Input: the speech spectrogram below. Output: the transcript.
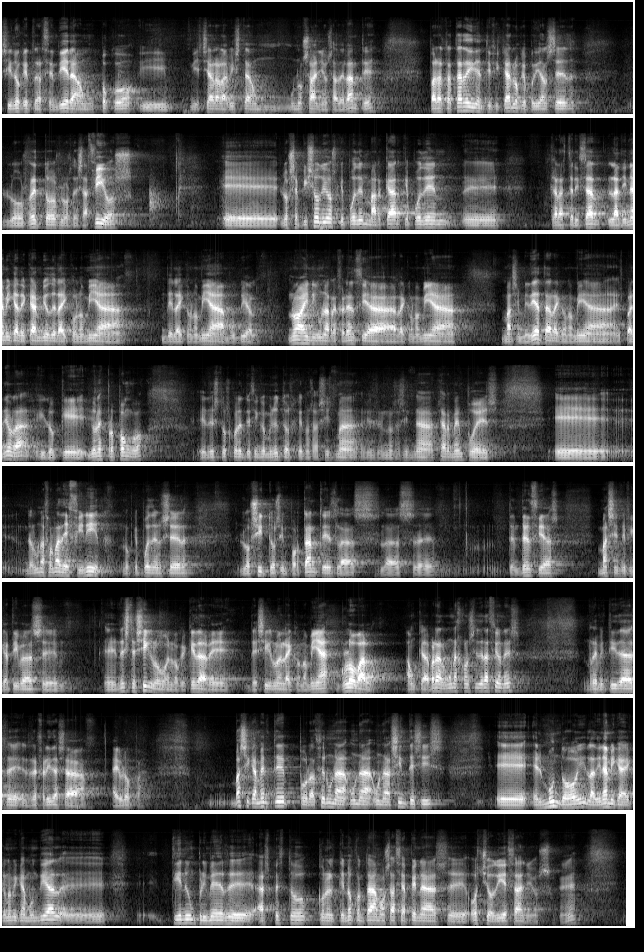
sino que trascendiera un poco y, echara la vista unos años adelante para tratar de identificar lo que podían ser los retos, los desafíos, eh, los episodios que pueden marcar, que pueden eh, caracterizar la dinámica de cambio de la economía, de la economía mundial. No hay ninguna referencia a la economía más inmediata, a la economía española, y lo que yo les propongo en estos 45 minutos que nos asigna, nos asigna Carmen, pues eh, de alguna forma definir lo que pueden ser los hitos importantes, las, eh, tendencias más significativas eh, en este siglo o en lo que queda de, siglo en la economía global, aunque habrá algunas consideraciones remitidas, eh, referidas a, Europa. Básicamente, por hacer una, síntesis, el mundo hoy, la dinámica económica mundial, tiene un primer eh, aspecto con el que no contábamos hace apenas eh, ocho o diez años, ¿eh?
